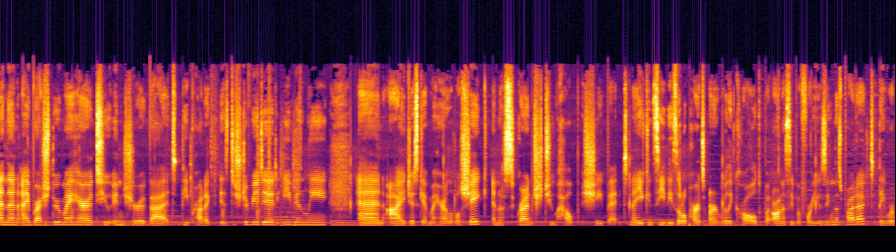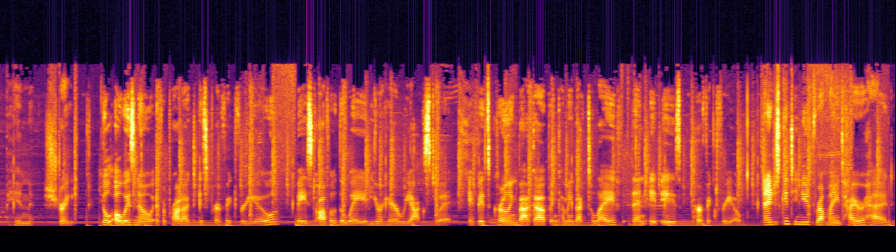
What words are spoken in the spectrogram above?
And then I brush through my hair to ensure that the product is distributed evenly and I just give my hair a little shake and a scrunch to help shape it. Now you can see these little parts aren't really curled, but honestly before using this product, they were pin straight. You'll always know if a product is perfect for you based off of the way your hair reacts to it. If it's curling back up and coming back to life, then it is perfect for you. And I just continued throughout my entire head.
